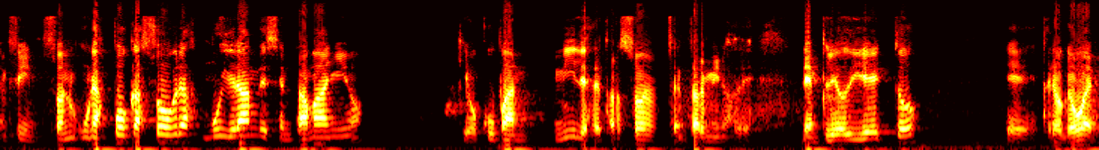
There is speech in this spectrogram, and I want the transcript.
en fin, son unas pocas obras muy grandes en tamaño que ocupan miles de personas en términos de, empleo directo, eh, pero que bueno,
